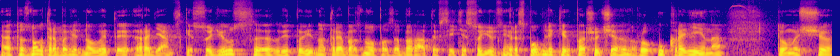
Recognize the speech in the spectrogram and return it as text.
е, то знову треба відновити Радянський Союз. Е, Відповідно, треба знову позабирати всі ті союзні республіки, в першу чергу Україна. Тому що,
